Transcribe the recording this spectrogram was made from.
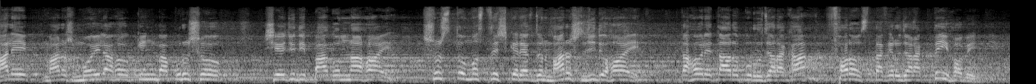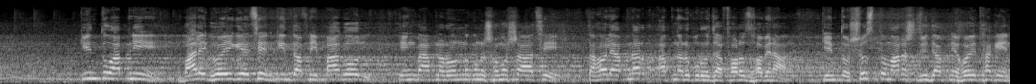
বালেক, মানুষ মহিলা হোক কিংবা পুরুষ হোক, সে যদি পাগল না হয়, সুস্থ মস্তিষ্কের একজন মানুষ যদি হয়, তাহলে তার উপর রোজা রাখা ফরজ, তাকে রোজা রাখতেই হবে। কিন্তু আপনি বালেক হয়ে গিয়েছেন, কিন্তু আপনি পাগল কিংবা আপনার অন্য কোনো সমস্যা আছে, তাহলে আপনার আপনার উপর রোজা ফরজ হবে না। কিন্তু সুস্থ মানুষ যদি আপনি হয়ে থাকেন,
